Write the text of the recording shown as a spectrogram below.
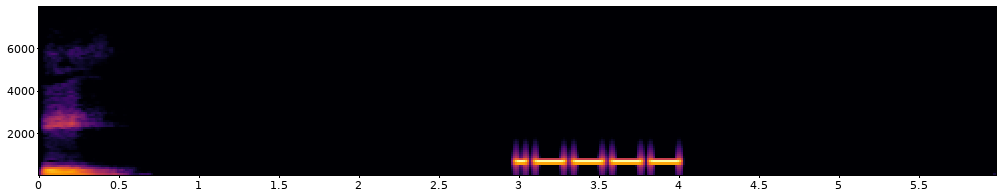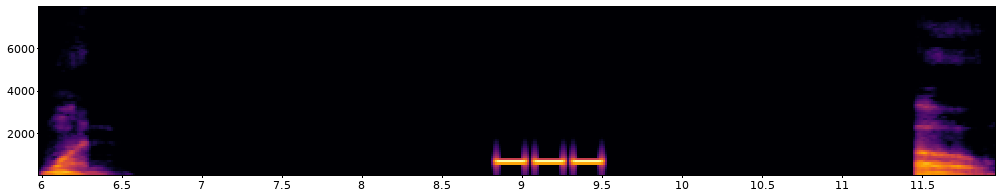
E. One. O.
